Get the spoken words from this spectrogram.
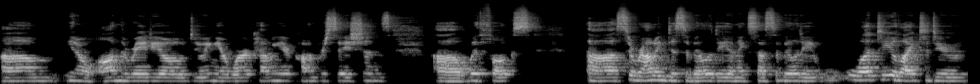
um, you know, on the radio doing your work, having your conversations uh, with folks uh, surrounding disability and accessibility. What do you like to do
